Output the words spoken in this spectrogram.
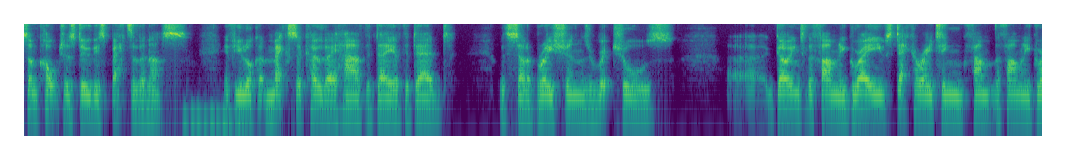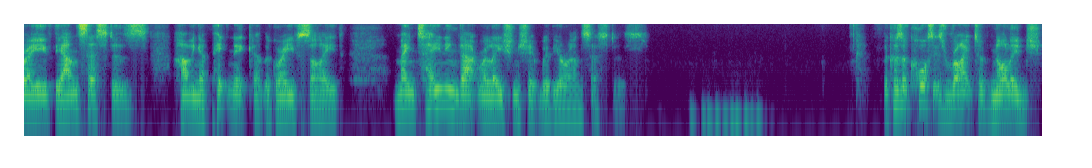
Some cultures do this better than us. If you look at Mexico, they have the Day of the Dead with celebrations, rituals, uh, going to the family graves, decorating fam- the family grave, the ancestors, having a picnic at the graveside, maintaining that relationship with your ancestors. Because, of course, it's right to acknowledge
